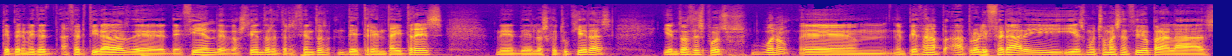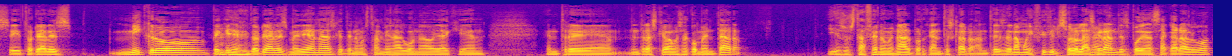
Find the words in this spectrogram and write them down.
te permite hacer tiradas de, de 100, de 200, de 300, de 33, de, de los que tú quieras. Y entonces, pues bueno, eh, empiezan a, a proliferar y, y es mucho más sencillo para las editoriales micro, pequeñas editoriales, medianas, que tenemos también alguna hoy aquí en, entre, entre las que vamos a comentar. Y eso está fenomenal, porque antes, claro, antes era muy difícil, solo las Claro. grandes podían sacar algo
